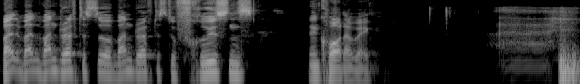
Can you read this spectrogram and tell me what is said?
Wann, wann, wann, draftest du, wann draftest du frühestens den Quarterback? Äh,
